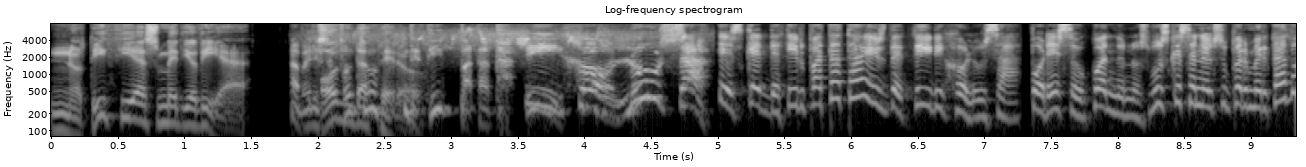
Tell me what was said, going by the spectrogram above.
Noticias Mediodía. A ver esa Onda foto. Cero. Decir patata. ¡Hijolusa! Es que decir patata es decir hijolusa. Por eso, cuando nos busques en el supermercado,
